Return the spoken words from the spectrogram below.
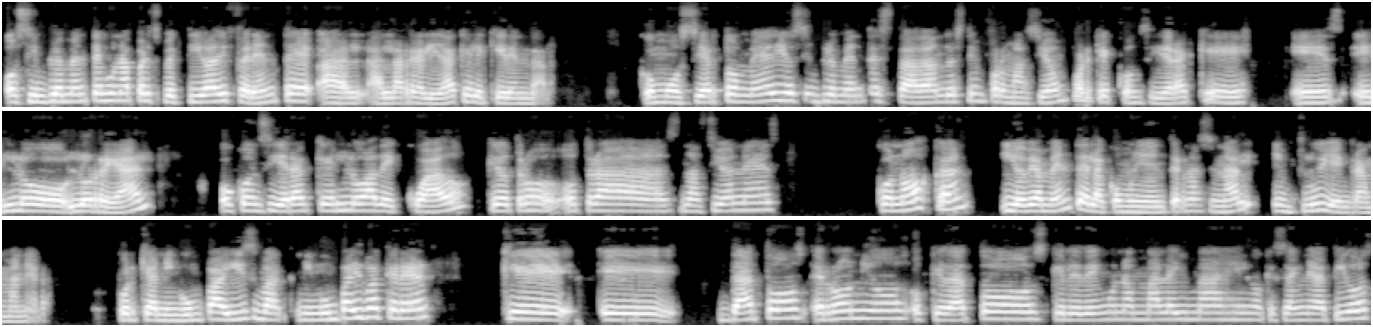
o simplemente es una perspectiva diferente a, la realidad que le quieren dar. Como cierto medio simplemente está dando esta información porque considera que es, es lo, lo, real o considera que es lo adecuado que otros otras naciones conozcan y obviamente la comunidad internacional influye en gran manera porque a ningún país va, ningún país va a querer que eh, datos erróneos o que datos que le den una mala imagen o que sean negativos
